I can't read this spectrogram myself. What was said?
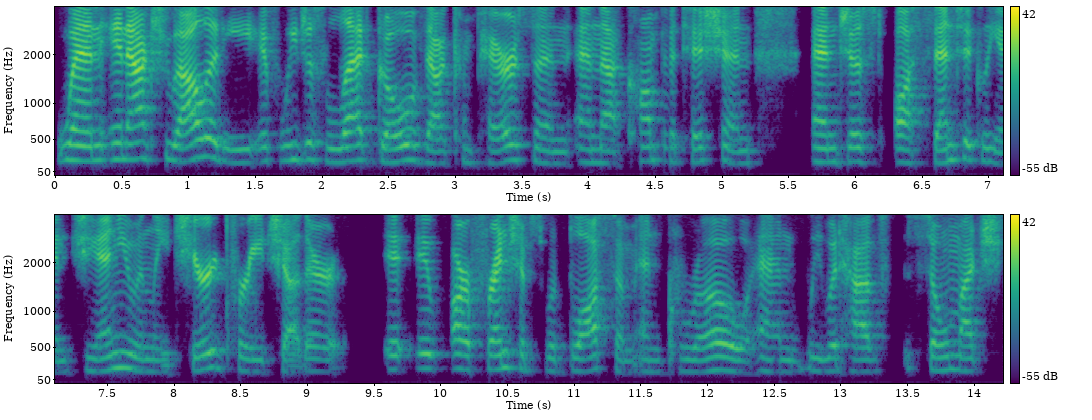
when in actuality if we just let go of that comparison and that competition and just authentically and genuinely cheered for each other it, it our friendships would blossom and grow and we would have so much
